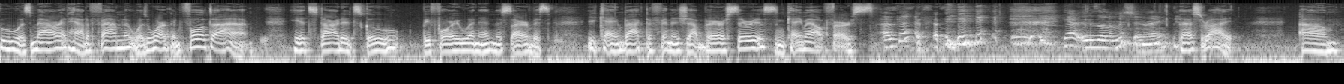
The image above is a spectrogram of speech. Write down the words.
who was married, had a family, was working full time. He had started school before he went in the service. He came back to finish up very serious and came out first. Okay. yeah, it was on a mission, right? That's right. Um,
